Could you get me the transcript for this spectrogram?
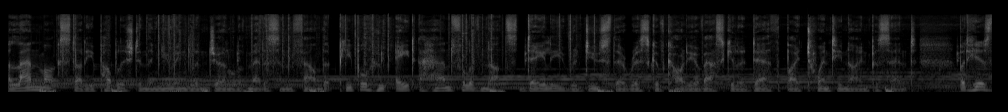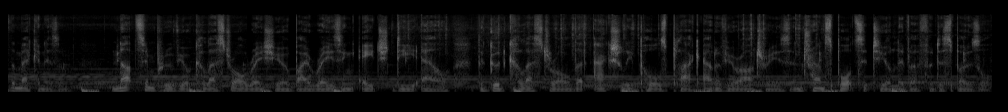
A landmark study published in the New England Journal of Medicine found that people who ate a handful of nuts daily reduced their risk of cardiovascular death by 29%. But here's the mechanism. Nuts improve your cholesterol ratio by raising HDL, the good cholesterol that actually pulls plaque out of your arteries and transports it to your liver for disposal.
